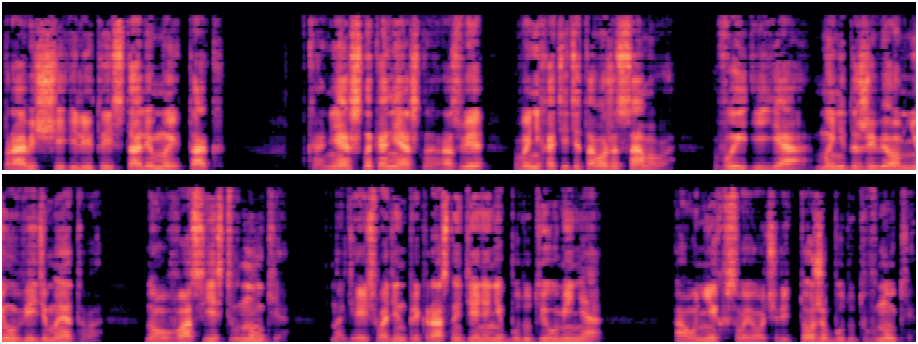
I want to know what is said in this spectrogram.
правящей элитой стали мы, так?» «Конечно, конечно. Разве вы не хотите того же самого? Вы и я, мы не доживем, не увидим этого. Но у вас есть внуки. Надеюсь, в один прекрасный день они будут и у меня. А у них, в свою очередь, тоже будут внуки.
